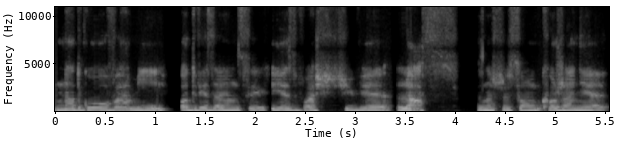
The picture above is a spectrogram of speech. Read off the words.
Nad głowami odwiedzających jest właściwie las. To znaczy są korzenie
